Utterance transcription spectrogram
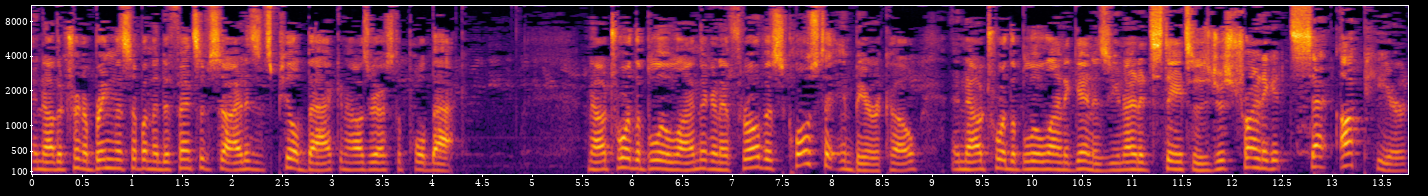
and now they're trying to bring this up on the defensive side as it's peeled back, and Hauser has to pull back. Now toward the blue line, they're going to throw this close to Mbereko, and now toward the blue line again as the United States is just trying to get set up here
